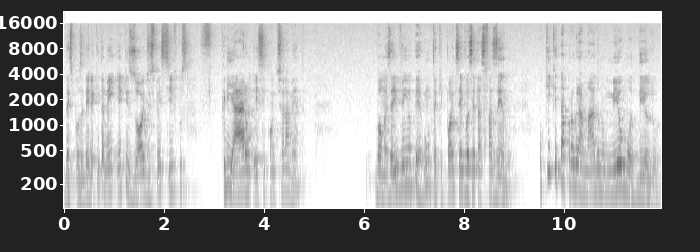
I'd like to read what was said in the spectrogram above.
da esposa dele aqui também, episódios específicos criaram esse condicionamento. Bom, mas aí vem uma pergunta que pode ser que você está se fazendo. O que está programado no meu modelo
